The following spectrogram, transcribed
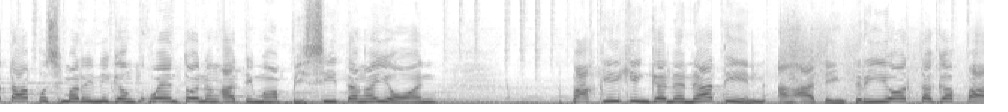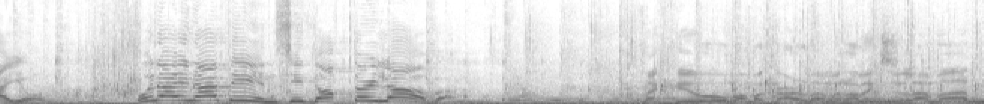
Matapos marinig ang kwento ng ating mga bisita ngayon, pakikinggan na natin ang ating trio tagapayo. Unahin natin si Dr. Love. Thank you, Mama Carla. Maraming salamat.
